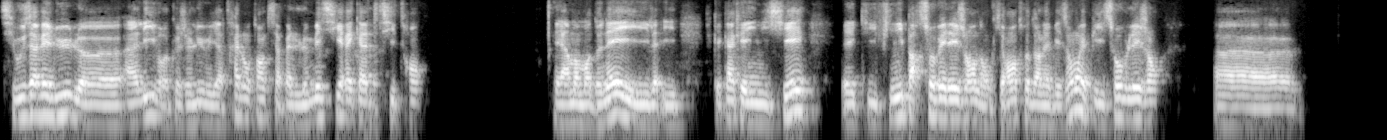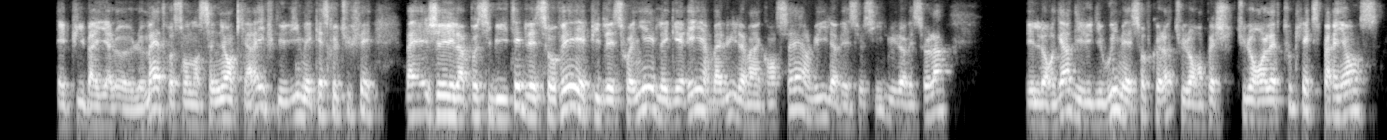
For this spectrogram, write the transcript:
Si vous avez lu un livre que j'ai lu il y a très longtemps qui s'appelle Le Messie récalcitrant, et à un moment donné, il, il quelqu'un qui est initié, et qui finit par sauver les gens. Donc, il rentre dans la maison et puis il sauve les gens. Euh, Et puis, bah, il y a le, maître, son enseignant qui arrive, qui lui dit, mais qu'est-ce que tu fais? Ben, J'ai la possibilité de les sauver et puis de les soigner, de les guérir. Ben, lui, il avait un cancer, lui, il avait ceci, lui, il avait cela. Il le regarde, il lui dit, oui, mais sauf que là, tu leur empêches, tu leur enlèves toute l'expérience,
